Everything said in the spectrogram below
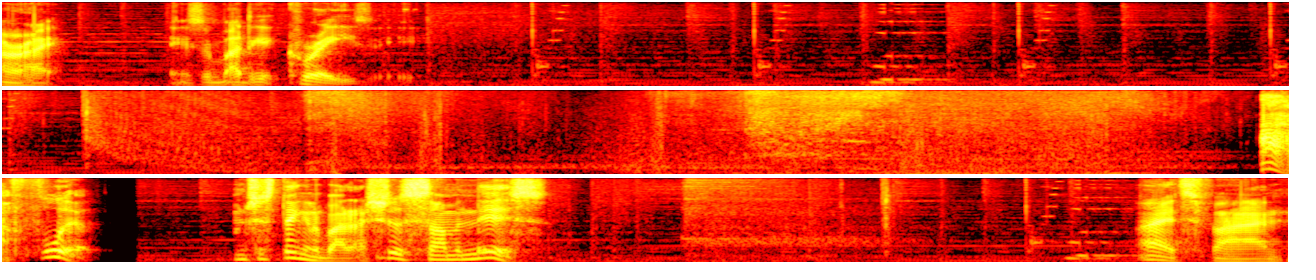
All right. Things are about to get crazy. Ah, flip. I'm just thinking about it. I should have summoned this. Ah, it's fine.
